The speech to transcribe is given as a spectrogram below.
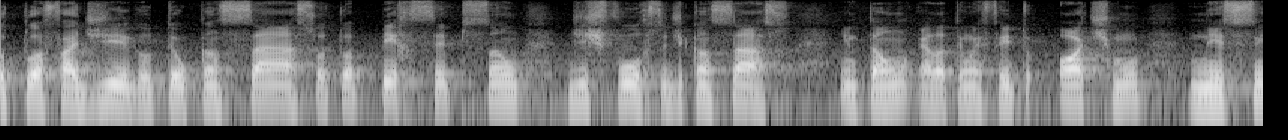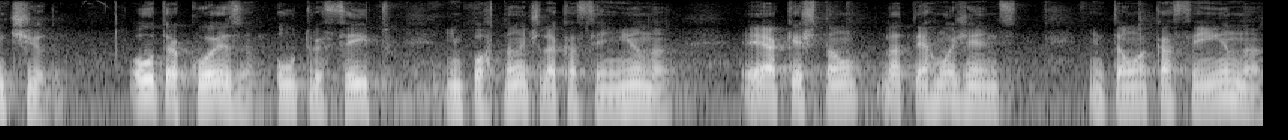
a tua fadiga, o teu cansaço, a tua percepção de esforço, de cansaço. Então, ela tem um efeito ótimo nesse sentido. Outra coisa, outro efeito importante da cafeína é a questão da termogênese. Então a cafeína,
